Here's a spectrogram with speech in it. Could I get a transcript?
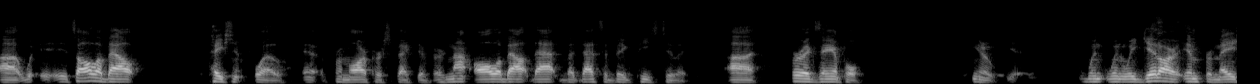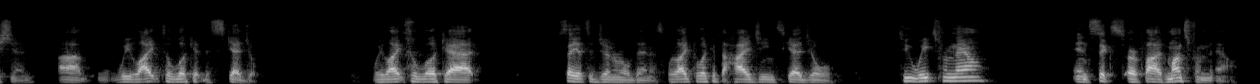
Uh, it's all about patient flow uh, from our perspective, or not all about that, but that's a big piece to it. Uh, for example, you know, when, when we get our information, um, we like to look at the schedule. We like to look at, say it's a general dentist, we like to look at the hygiene schedule two weeks from now and six or five months from now,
